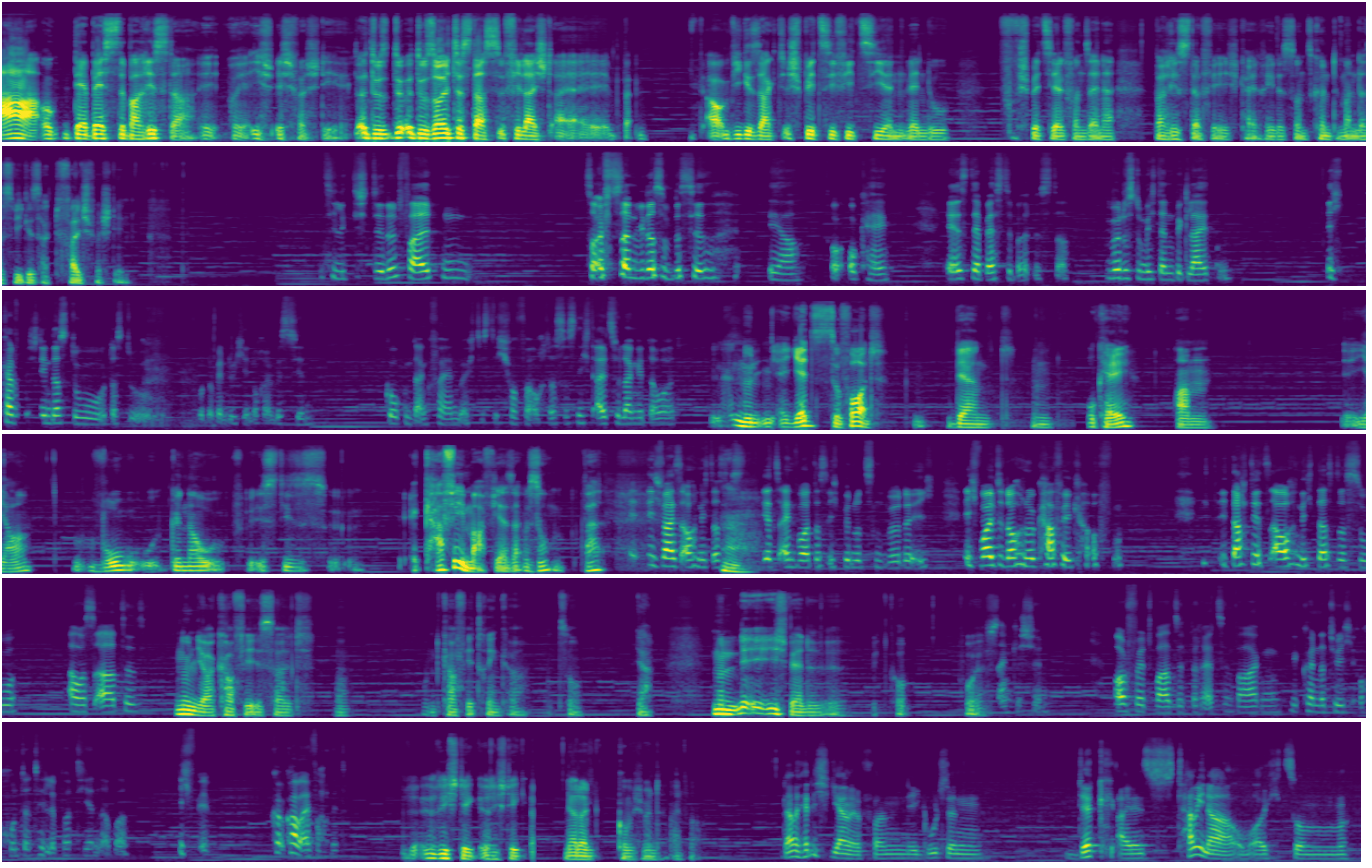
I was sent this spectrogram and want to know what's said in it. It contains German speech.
Ah, der beste Barista. Ich, ich verstehe. Du, du, du solltest das vielleicht, äh, wie gesagt, spezifizieren, wenn du speziell von seiner Barista-Fähigkeit redest, sonst könnte man das, wie gesagt, falsch verstehen. Sie legt die Stirn in Falten, seufzt dann wieder so ein bisschen. Ja, okay. Er ist der beste Barista. Würdest du mich denn begleiten? Ich kann verstehen, dass du, dass du, oder wenn du hier noch ein bisschen Gurkendank feiern möchtest. Ich hoffe auch, dass es nicht allzu lange dauert. Nun, jetzt sofort. Während, nun, okay, ähm, ja, wo genau ist dieses äh, Kaffeemafia? So, was? Ich weiß auch nicht, das ist Ah. jetzt ein Wort, das ich benutzen würde. Ich, ich wollte doch nur Kaffee kaufen. Ich, ich dachte jetzt auch nicht, dass das so ausartet. Nun ja, Kaffee ist halt. Ja. Und Kaffeetrinker und so. Ja. Nun, ich werde äh, mitkommen. Vorerst. Dankeschön. Alfred wartet bereits im Wagen. Wir können natürlich auch runter teleportieren, aber ich will. Komm, komm einfach mit. Richtig, richtig. Ja, dann komme ich mit, einfach. Damit hätte ich gerne von den guten Dirk einen Stamina, um euch zum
